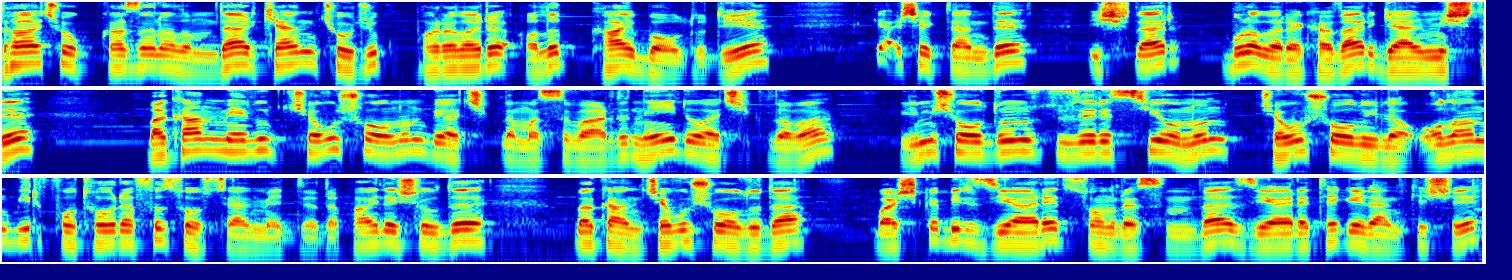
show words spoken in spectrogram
Daha çok kazanalım derken çocuk paraları alıp kayboldu diye. Gerçekten de işler buralara kadar gelmişti. Bakan Mevlüt Çavuşoğlu'nun bir açıklaması vardı. Neydi o açıklama? Bilmiş olduğunuz üzere CEO'nun Çavuşoğlu ile olan bir fotoğrafı sosyal medyada paylaşıldı. Bakan Çavuşoğlu da başka bir ziyaret sonrasında ziyarete gelen kişi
